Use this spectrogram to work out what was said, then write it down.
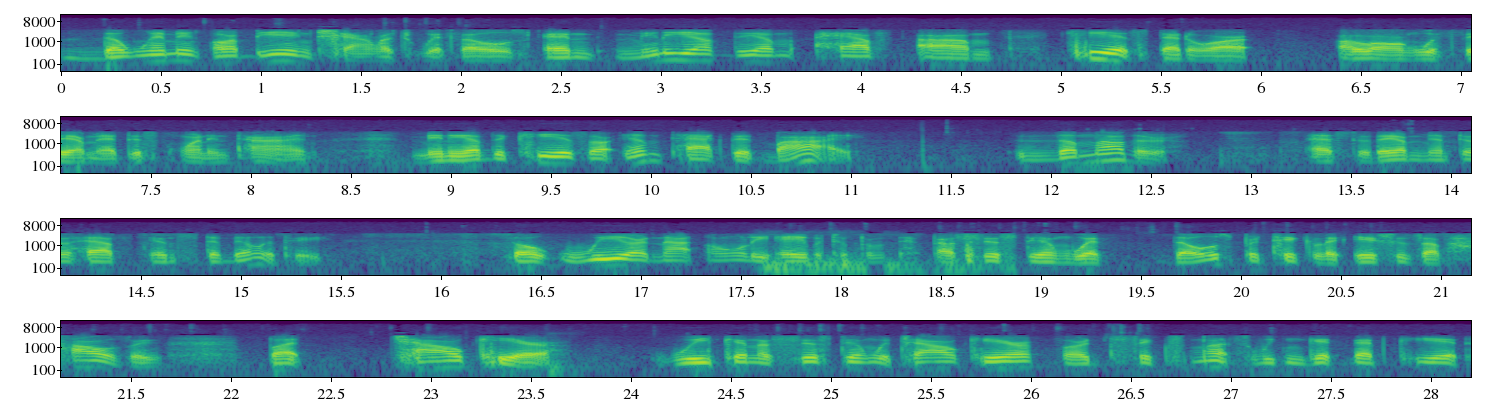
the women are being challenged with those. And many of them have um, kids that are along with them at this point in time. Many of the kids are impacted by the mother as to their mental health instability. So we are not only able to assist them with those particular issues of housing, but child care. We can assist them with child care for six months. We can get that kid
